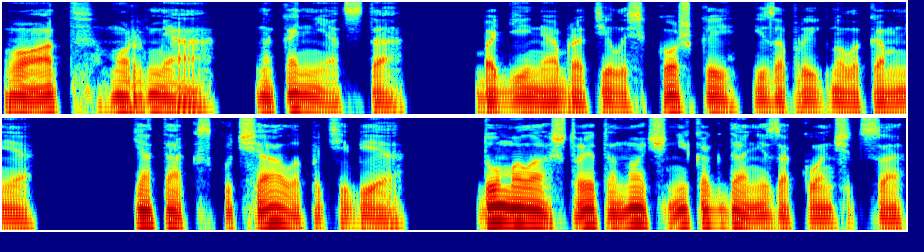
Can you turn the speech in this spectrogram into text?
«Вот, Мурмя, наконец-то!» Богиня обратилась к кошкой и запрыгнула ко мне. «Я так скучала по тебе. Думала, что эта ночь никогда не закончится.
